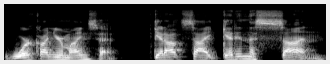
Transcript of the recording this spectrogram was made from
work on your mindset. Get outside, get in the sun.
